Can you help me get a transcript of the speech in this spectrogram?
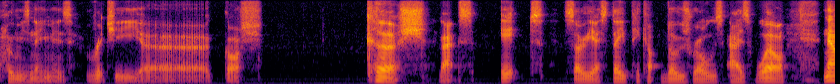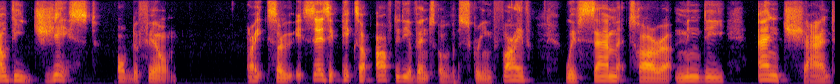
homie's name is. Richie uh gosh. Kirsch. That's it. So, yes, they pick up those roles as well. Now, the gist of the film, right? So, it says it picks up after the events of Scream 5 with Sam, Tara, Mindy, and Chad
